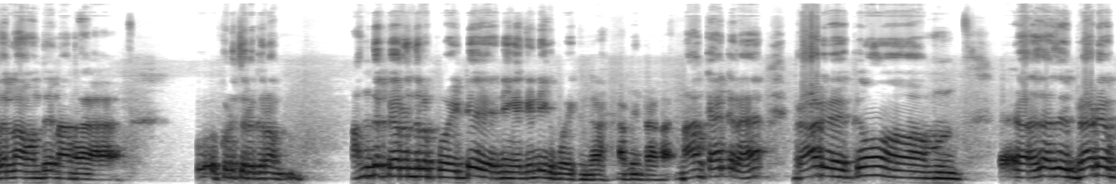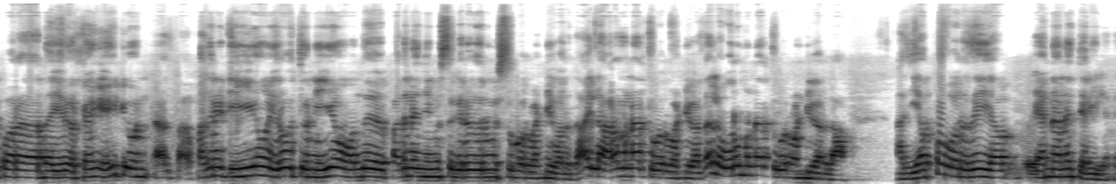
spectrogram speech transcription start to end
அதெல்லாம் வந்து நாங்கள் கொடுத்துருக்குறோம். அந்த பேருந்தில் போயிட்டு நீங்கள் கிண்டிக்கு போய்க்குங்க அப்படின்றாங்க. நான் கேட்குறேன் ப்ராட்வேக்கும் அதாவது பிராட்வே போகிற அந்த எயிட்டி ஒன் பதினெட்டு ஈயும் இருபத்தி ஒன்று ஈயும் வந்து பதினஞ்சு நிமிஷத்துக்கு இருபது நிமிஷத்துக்கு ஒரு வண்டி வருதா? இல்லை அரை மணி நேரத்துக்கு ஒரு வண்டி வருதா? இல்லை ஒரு மணி நேரத்துக்கு ஒரு வண்டி வருதா? அது எப்போ வருது? எப்- என்னன்னு தெரியல.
